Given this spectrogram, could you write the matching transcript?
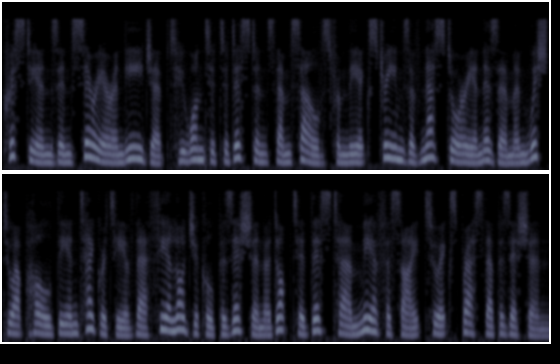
Christians in Syria and Egypt who wanted to distance themselves from the extremes of Nestorianism and wished to uphold the integrity of their theological position adopted this term miaphysite to express their position.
